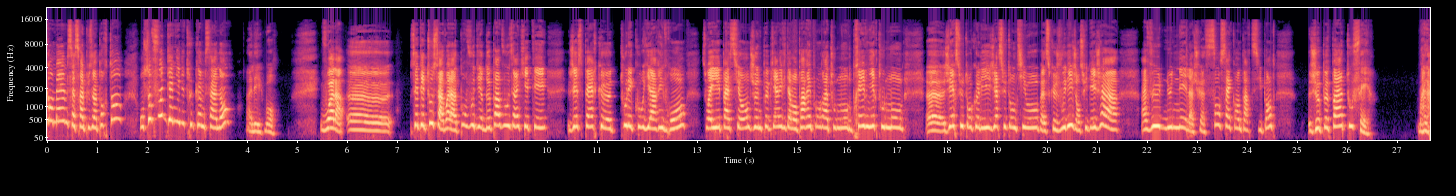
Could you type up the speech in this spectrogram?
quand même, ça sera plus important. On se fout de gagner des trucs comme ça, non? Allez, bon, Voilà. Euh, C'était tout ça. Voilà. Pour vous dire de ne pas vous inquiéter. J'espère que tous les courriers arriveront. Soyez patiente. Je ne peux bien évidemment pas répondre à tout le monde, prévenir tout le monde. Euh, j'ai reçu ton colis, j'ai reçu ton petit mot, parce que je vous dis, j'en suis déjà à, vue du nez. Là, je suis à 150 participantes. Je peux pas tout faire. Voilà.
